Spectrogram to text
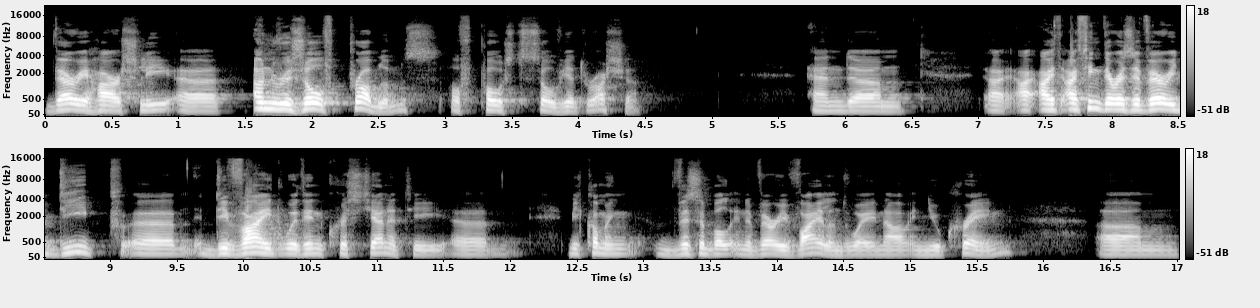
very harshly uh, unresolved problems of post-Soviet Russia. And um, I, I, I, think there is a very deep uh, divide within Christianity uh, becoming visible in a very violent way now in Ukraine. Um,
